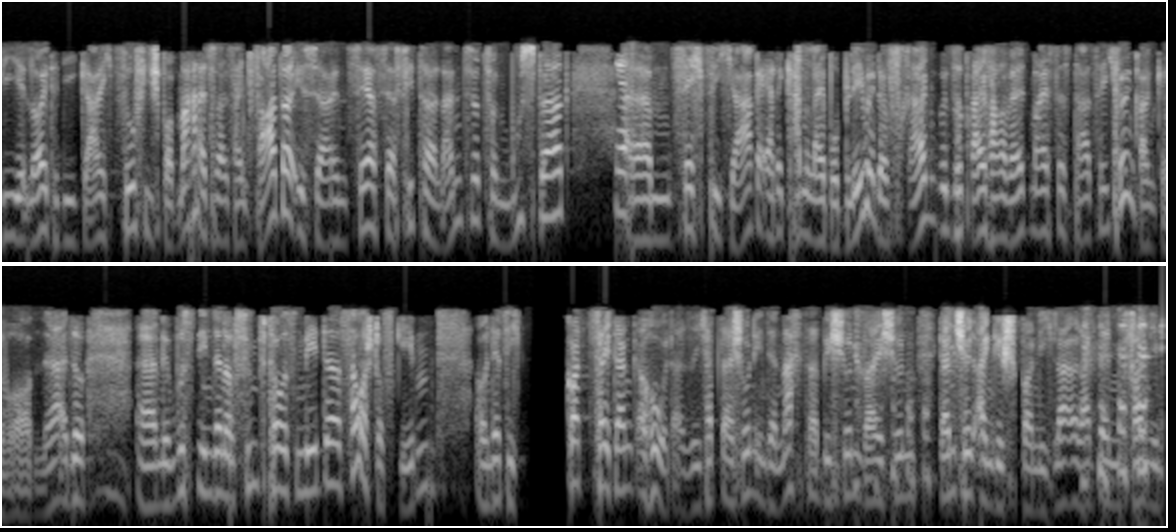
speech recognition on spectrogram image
wie Leute, die gar nicht so viel Sport machen. Also sein Vater ist ja ein sehr, sehr fitter Landwirt von Moosberg, ja. ähm, 60 Jahre, er hatte keinerlei Probleme. Der Frank, unser dreifacher Weltmeister, ist tatsächlich höhenkrank geworden. Ja, also äh, wir mussten ihm dann auf 5000 Meter Sauerstoff geben und er hat sich Gott sei Dank erholt. Also ich habe da schon in der Nacht habe ich schon war ich schon ganz schön angespannt. Ich lag, lag dann im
